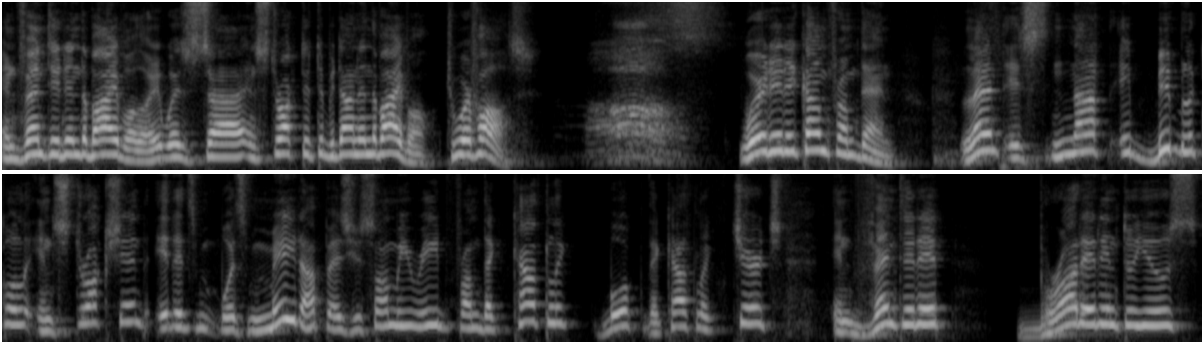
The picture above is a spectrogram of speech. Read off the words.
invented in the Bible, or it was uh, instructed to be done in the Bible. True or false? False. Where did it come from then? Lent is not a biblical instruction. It is, was made up, as you saw me read, from the Catholic book. The Catholic Church invented it, brought it into use.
